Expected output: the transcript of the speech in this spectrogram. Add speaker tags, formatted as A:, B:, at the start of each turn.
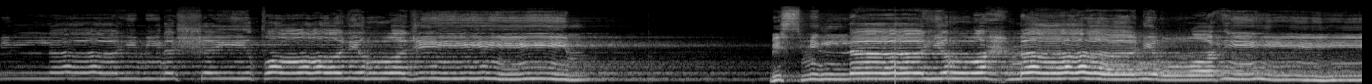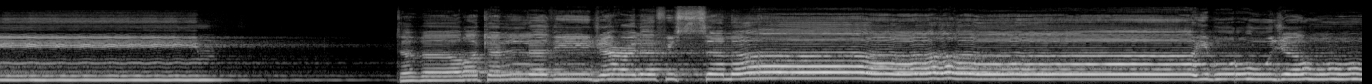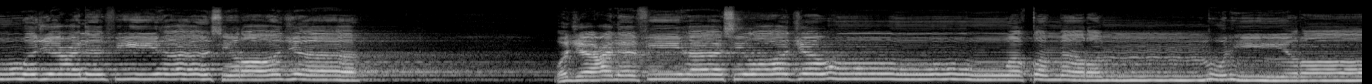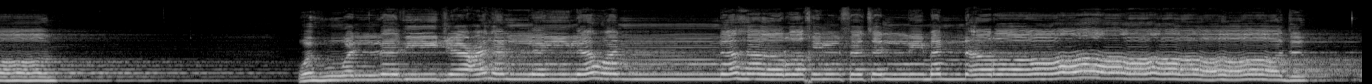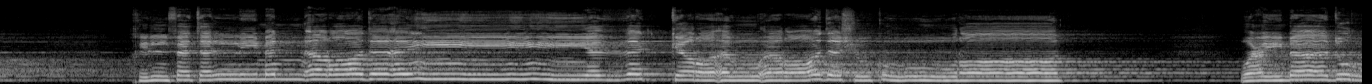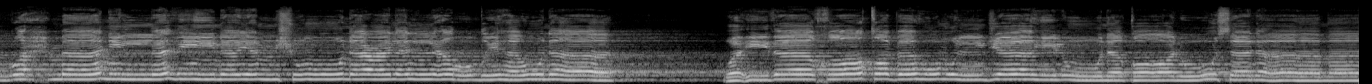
A: بالله من الشيطان الرجيم. بسم الله الرحمن الرحيم. تبارك الذي جعل في السماء وجعل فيها سراجا وجعل فيها سراجا وقمرا منيرا. وهو الذي جعل الليل والنهار خلفة لمن أراد خلفة لمن أراد أن يذكر أو أراد شكورا. وعباد الرحمن الذين يمشون على الأرض هونا وإذا خاطبهم الجاهلون قالوا سلاما.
